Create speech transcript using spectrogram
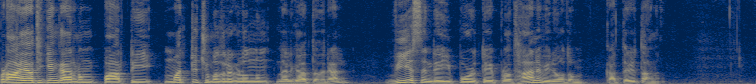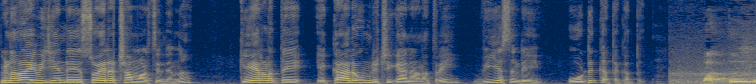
പ്രായാധിക്യം കാരണം പാർട്ടി മറ്റു ചുമതലകളൊന്നും നൽകാത്തതിനാൽ വി എസിന്റെ ഇപ്പോഴത്തെ പ്രധാന വിനോദം കത്തെഴുത്താണ്. പിണറായി വിജയന്റെ സ്വയരക്ഷാ മാർച്ചിൽ നിന്ന് കേരളത്തെ എക്കാലവും രക്ഷിക്കാനാണത്രേ വി എസിന്റെ ഒടുക്കത്തെ കത്ത് കത്ത് ഉണ്ട്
